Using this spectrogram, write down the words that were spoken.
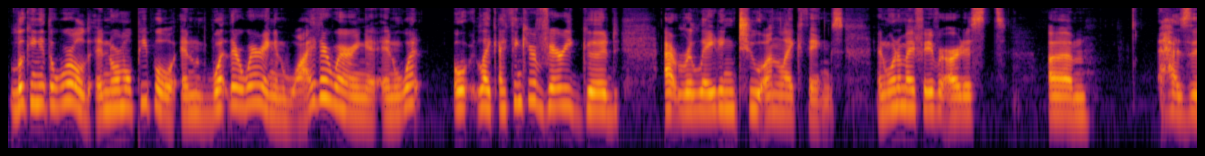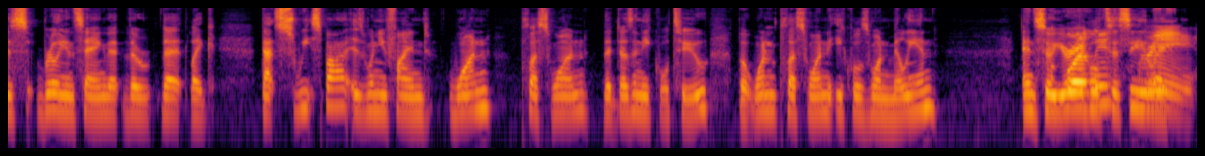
looking at the world and normal people and what they're wearing and why they're wearing it and what oh, like I think you're very good at relating to unlike things. And one of my favorite artists um, has this brilliant saying that the that like that sweet spot is when you find one plus one that doesn't equal two, but one plus one equals one million. And so you're able to see like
